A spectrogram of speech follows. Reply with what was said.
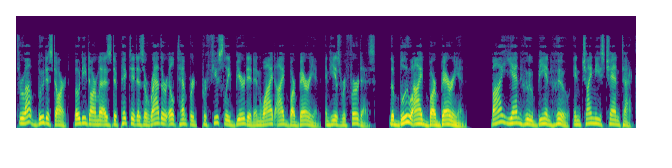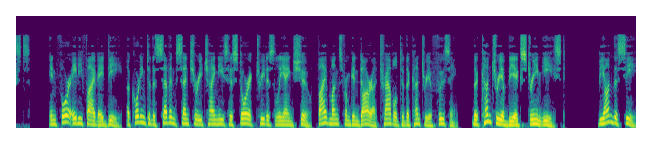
Throughout Buddhist art, Bodhidharma is depicted as a rather ill-tempered, profusely bearded and wide-eyed barbarian, and he is referred as the blue-eyed barbarian by Yan Hu Bian Hu in Chinese Chan texts. In 485 AD, according to the 7th-century Chinese historic treatise Liang Shu, five monks from Gandhara traveled to the country of Fusang, the country of the extreme east, beyond the sea,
